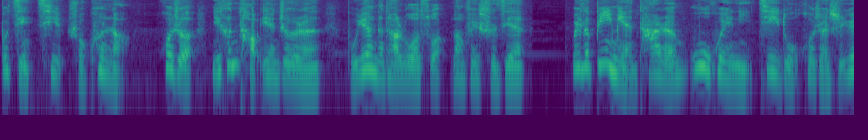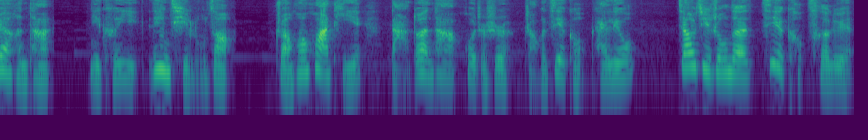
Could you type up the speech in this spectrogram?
不景气所困扰，或者你很讨厌这个人，不愿跟他啰嗦，浪费时间。为了避免他人误会你嫉妒或者是怨恨他，你可以另起炉灶，转换话题，打断他，或者是找个借口开溜。交际中的借口策略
